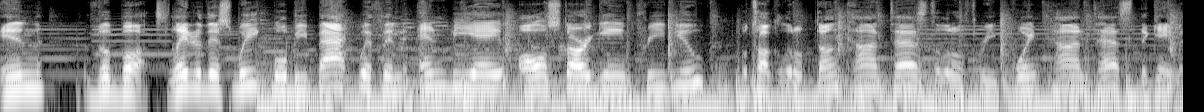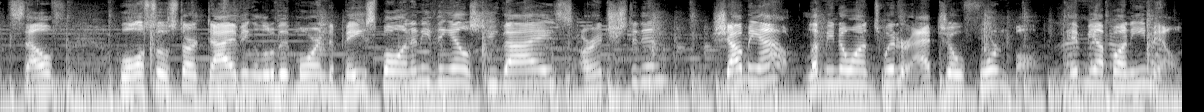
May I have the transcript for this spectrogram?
in the books. Later this week, we'll be back with an NBA All Star Game preview. We'll talk a little dunk contest, a little three point contest, the game itself. We'll also start diving a little bit more into baseball and anything else you guys are interested in. Shout me out. Let me know on Twitter at Joe Fortenbaugh. Hit me up on email,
